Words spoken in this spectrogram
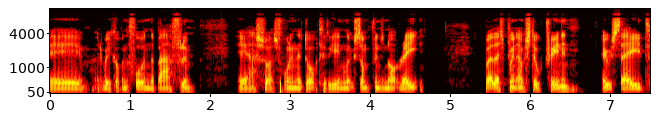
Um, I'd wake up on the floor in the bathroom. Yeah, so I was phoning the doctor again. Look, something's not right. But at this point, I was still training outside,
